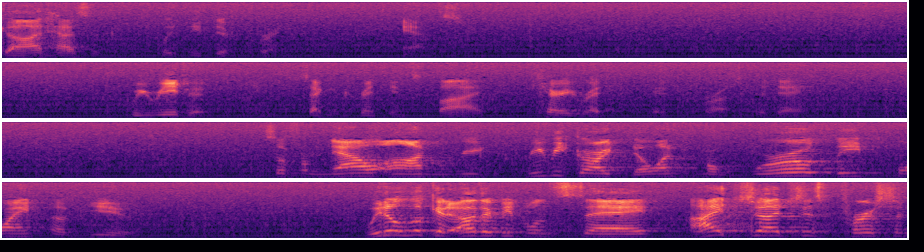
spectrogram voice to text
God has a completely different answer. We read it in 2 Corinthians 5. Carrie read it for us today. So from now on, we regard no one from a worldly point of view. We don't look at other people and say, I judge this person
